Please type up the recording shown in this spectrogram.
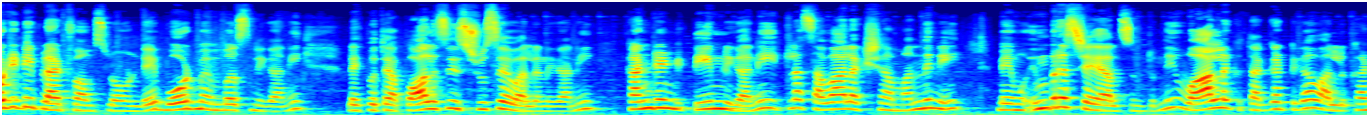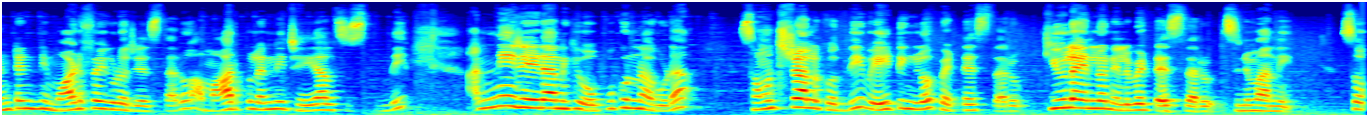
ఓటీటీ ప్లాట్ఫామ్స్లో ఉండే బోర్డ్ మెంబర్స్ని కానీ లేకపోతే ఆ పాలసీస్ చూసే వాళ్ళని కానీ కంటెంట్ టీమ్ని కానీ ఇట్లా సవా లక్ష మందిని మేము ఇంప్రెస్ చేయాల్సి ఉంటుంది. వాళ్ళకు తగ్గట్టుగా వాళ్ళు కంటెంట్ని మాడిఫై కూడా చేస్తారు. ఆ మార్పులన్నీ చేయాల్సి వస్తుంది. అన్నీ చేయడానికి ఒప్పుకున్నా కూడా సంవత్సరాల కొద్దీ వెయిటింగ్లో పెట్టేస్తారు. క్యూ లైన్లో నిలబెట్టేస్తారు సినిమాని. సో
